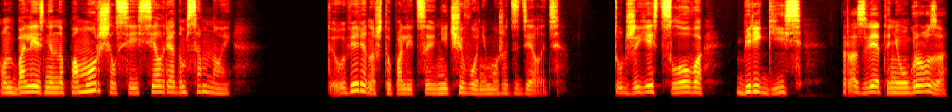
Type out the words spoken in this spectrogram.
Он болезненно поморщился и сел рядом со мной. «Ты уверена, что полиция ничего не может сделать? Тут же есть слово «берегись». Разве это не угроза?»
